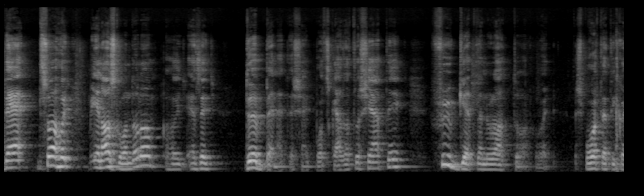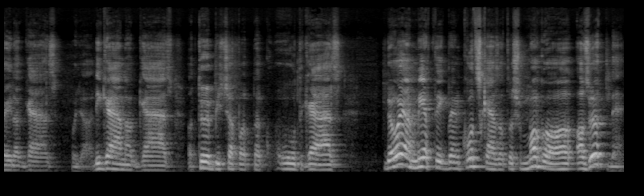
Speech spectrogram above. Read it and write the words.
De szóval, hogy én azt gondolom, hogy ez egy döbbenetesen kockázatos játék, függetlenül attól, hogy sportetikailag gáz, hogy a ligának gáz, a többi csapatnak hódgáz, de olyan mértékben kockázatos maga az ötlet,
